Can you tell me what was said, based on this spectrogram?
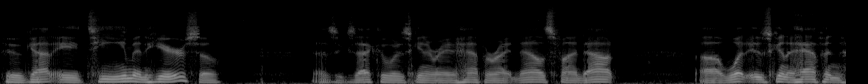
who got a team in here. So that's exactly what is getting ready to happen right now. Let's find out uh, what is going to happen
